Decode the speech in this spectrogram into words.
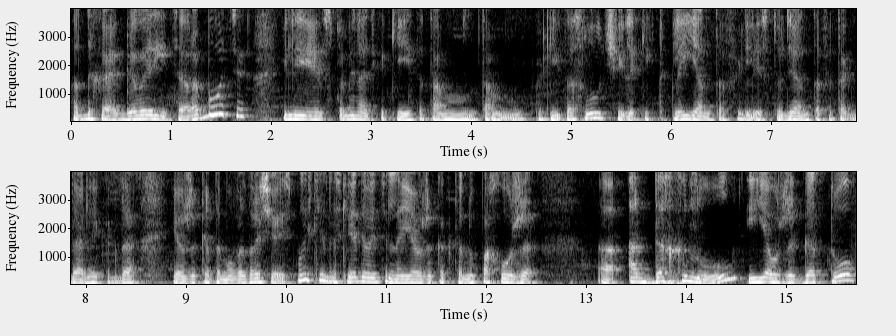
отдыхая говорить о работе или вспоминать какие-то там там какие-то случаи или каких-то клиентов или студентов и так далее, когда я уже к этому возвращаюсь мысленно, следовательно, я уже как-то, ну, похоже, а, отдохнул, и я уже готов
